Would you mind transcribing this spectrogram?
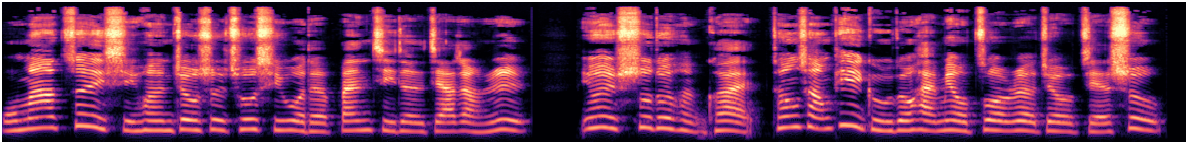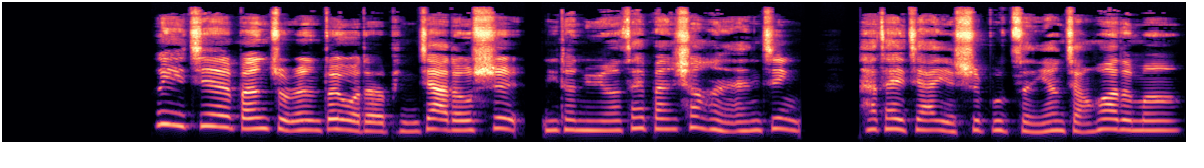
我妈最喜欢就是出席我的班级的家长日，因为速度很快，通常屁股都还没有坐热就结束。历届班主任对我的评价都是：你的女儿在班上很安静，她在家也是不怎样讲话的吗？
